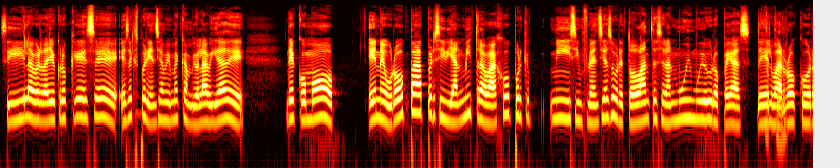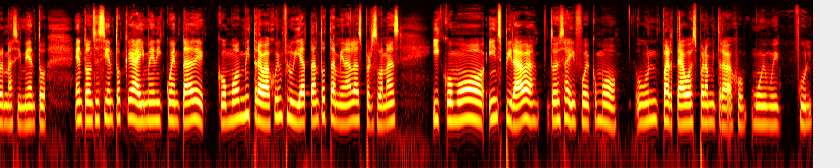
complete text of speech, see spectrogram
Sí, la verdad yo creo que ese, esa experiencia a mí me cambió la vida de, de cómo en Europa percibían mi trabajo, porque mis influencias sobre todo antes eran muy, muy europeas, del barroco, renacimiento. Entonces siento que ahí me di cuenta de cómo mi trabajo influía tanto también a las personas y cómo inspiraba. Entonces ahí fue como un parteaguas para mi trabajo, muy, muy cool.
